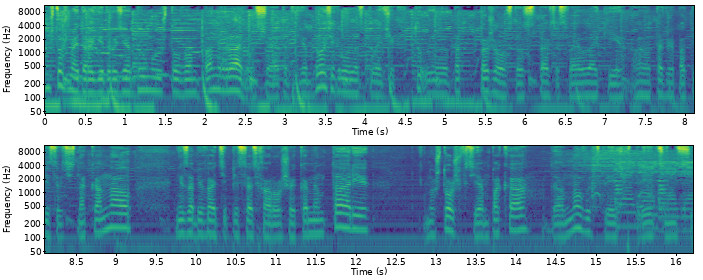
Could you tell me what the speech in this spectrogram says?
Ну что ж, мои дорогие друзья, думаю, что вам понравился этот видосик, летсплейчик. Пожалуйста, ставьте свои лайки, а также подписывайтесь на канал. Не забывайте писать хорошие комментарии. Ну что ж, всем пока. До новых встреч. Встретимся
